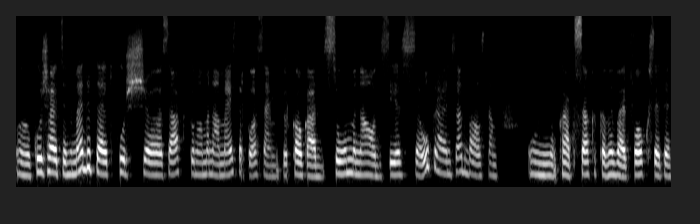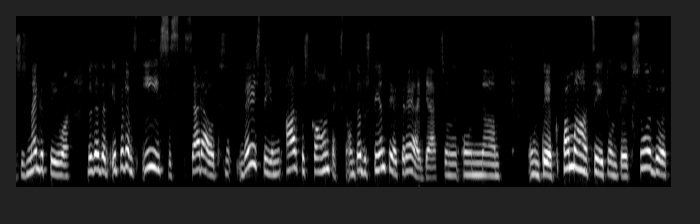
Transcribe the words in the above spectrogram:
Uh, kurš aicina meditēt, kurš saka, ka no manām meistarklasēm tur kaut kāda summa naudas ies Ukraiņas atbalstam, un kāds saka, ka nevajag fokusēties uz negatīvo. Nu, tad, tad ir, protams, īsas, sarautas vēstījumi ārpus konteksta, un tad uz tiem tiek reaģēts un, un, um, un tiek pamācīti un tiek sodot,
